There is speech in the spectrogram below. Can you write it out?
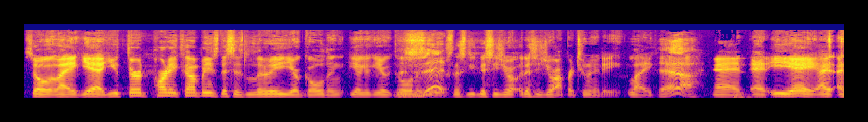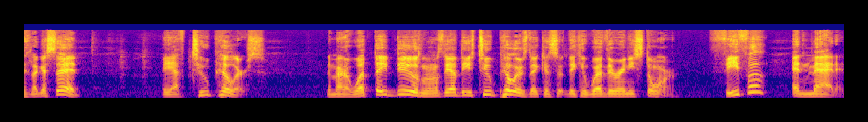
So like, yeah, you third party companies, this is literally your golden, your, your golden. is it. This, this is your this is your opportunity. Like, Yeah. and at EA, I, I, like I said, they have two pillars. No matter what they do, as long as they have these two pillars, they can they can weather any storm. FIFA and Madden,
